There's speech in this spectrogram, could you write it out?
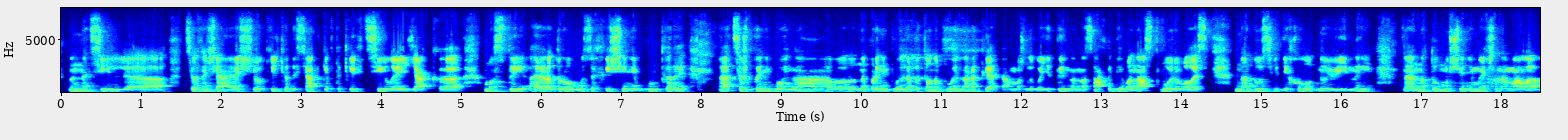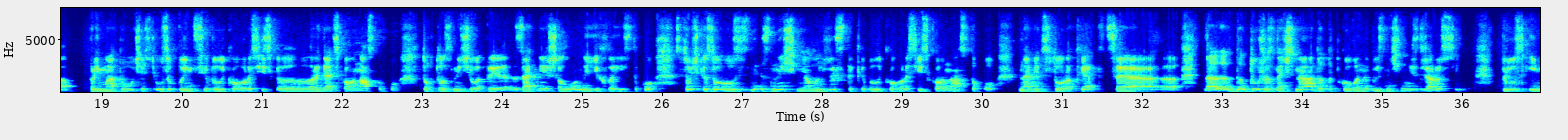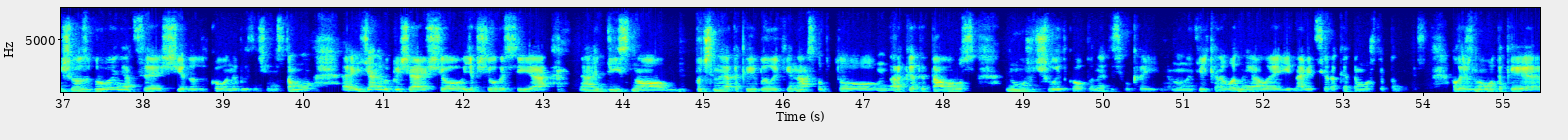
на ціль. е, Це означає, що кілька десятків таких цілей, як е, мости, аеродроми, захищені бункери. е, Це ж бронебойна, не бронебойна, бетонобойна ракета. Можливо, єдина на заході. Вона створювалась на досвіді холодної війни, е, на тому, що Німеччина мала. Приймати участь у зупинці великого російського радянського наступу, тобто знищувати задні ешелони, їх логістику з точки зору знищення логістики великого російського наступу, навіть 100 ракет це е, е, дуже значна додаткова невизначеність для Росії. Плюс інше озброєння це ще додаткова невизначеність. Тому е, я не виключаю, що якщо Росія е, дійсно почне такий великий наступ, то ракети Таурус можуть швидко опинитись в Україні. Ну не тільки не вони, але і навіть ці ракети можуть опинитись. Але ж знову таки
